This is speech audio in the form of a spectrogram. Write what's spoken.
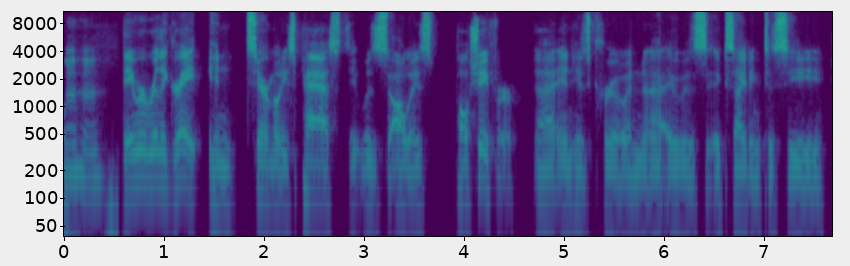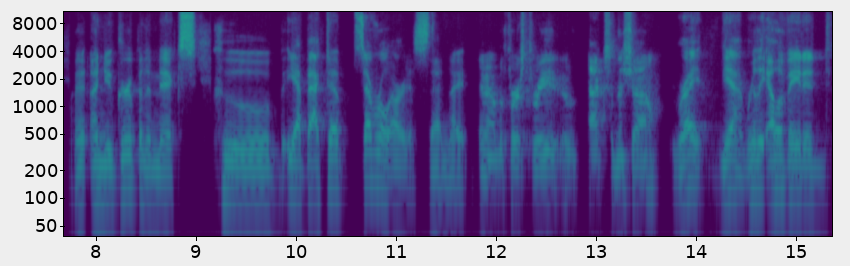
Mm-hmm. They were really great in ceremonies past. It was always Paul Shaffer uh, in his crew, and uh, it was exciting to see a, a, new group in the mix who, yeah, backed up several artists that night. You know, the first three acts in the show. Right. Yeah, really elevated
